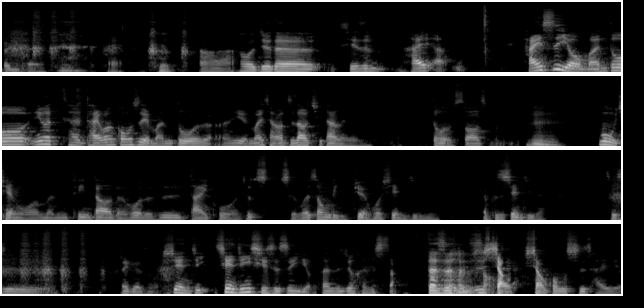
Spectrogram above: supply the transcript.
真的。啊，我觉得其实还啊，还是有蛮多，因为台台湾公司也蛮多的，也蛮想要知道其他人都有收到什么礼。嗯，目前我们听到的或者是带过，就只只会送礼券或现金，呃，不是现金的，就是。那个什么现金，现金其实是有，但是就很少，但是很少，是小小公司才有，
